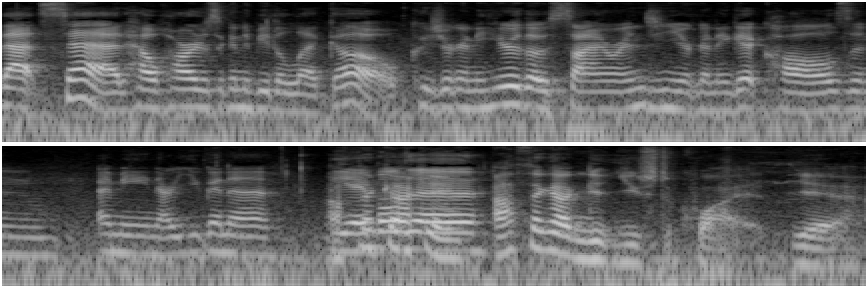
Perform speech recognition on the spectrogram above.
That said, how hard is it going to be to let go? Because you're going to hear those sirens and you're going to get calls. And I mean, are you going to be able I to? can. I think I can get used to quiet. Yeah,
